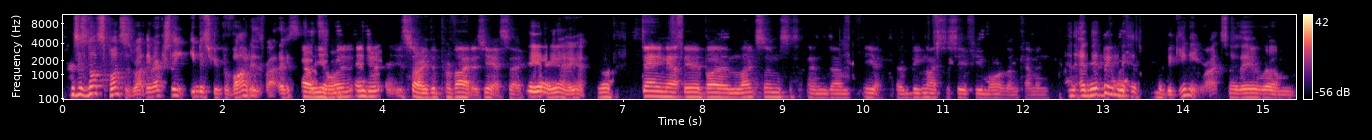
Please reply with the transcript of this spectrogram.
because it's not sponsors, right? They're actually industry providers, right? Like, it's- oh yeah, well, and, and- sorry, the providers, yeah. So yeah, yeah, yeah. Standing out there by the lonesomes, and um, yeah, it would be nice to see a few more of them come in. And, and they've been with us from the beginning, right? So they're um,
